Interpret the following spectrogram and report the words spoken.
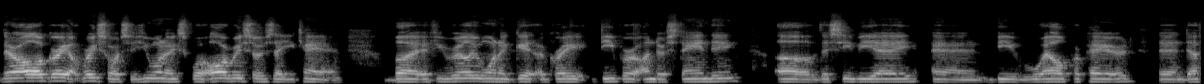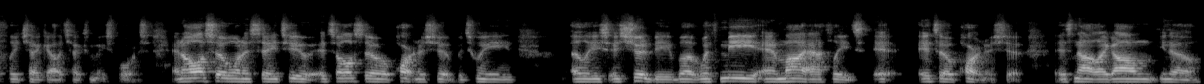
they're all great resources. You want to explore all resources that you can. But if you really want to get a great deeper understanding of the CBA and be well prepared, then definitely check out Checkmate Sports. And I also want to say too, it's also a partnership between at least it should be, but with me and my athletes, it, it's a partnership. It's not like I'm, you know,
